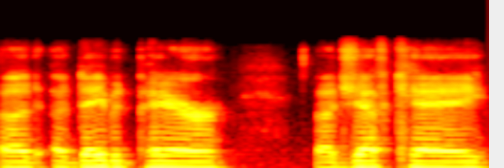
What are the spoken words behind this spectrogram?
uh, uh David Pear, uh, Jeff Kay,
